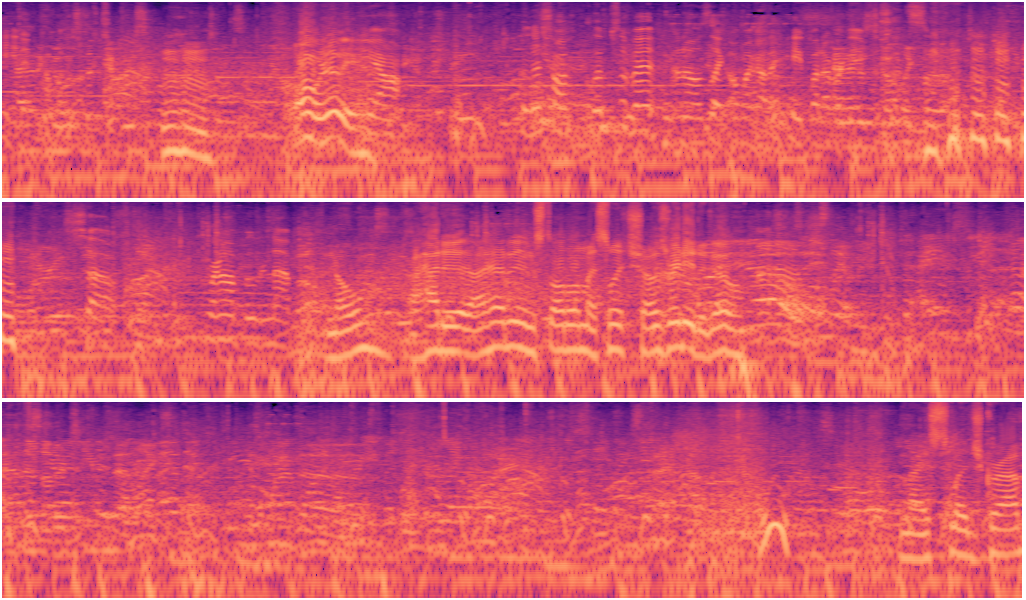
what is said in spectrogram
hated much. Oh, really? Yeah. Because I saw clips of it, and I was like, oh my god, I hate whatever game this is. so, we're not booting up. No, I had it. I had it installed on my Switch. I was ready to go. Ooh, nice ledge grab.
